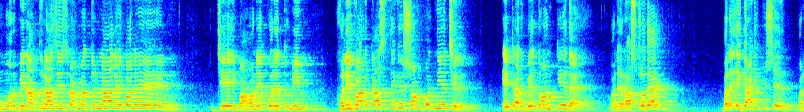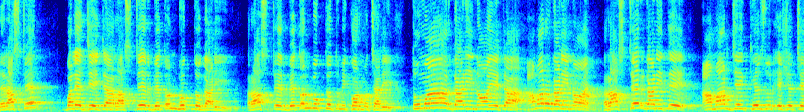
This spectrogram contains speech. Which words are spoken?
উমর বিন আব্দুল আজিজ রহমতুল্লাহ আলাই বলেন, যেই বাহনে করে তুমি খলিফার কাছ থেকে সম্পদ নিয়েছিলে, এটার বেতন কে দেয়? বলে, রাষ্ট্র দেয়? বলে, এই গাড়ি কিসের? বলে, রাষ্ট্রের? বলে যে এটা রাষ্ট্রের বেতনভুক্ত গাড়ি, রাষ্ট্রের বেতনভুক্ত তুমি কর্মচারী। তোমার গাড়ি নয় এটা, আমারও গাড়ি নয়। রাষ্ট্রের গাড়িতে আমার যে খেজুর এসেছে,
